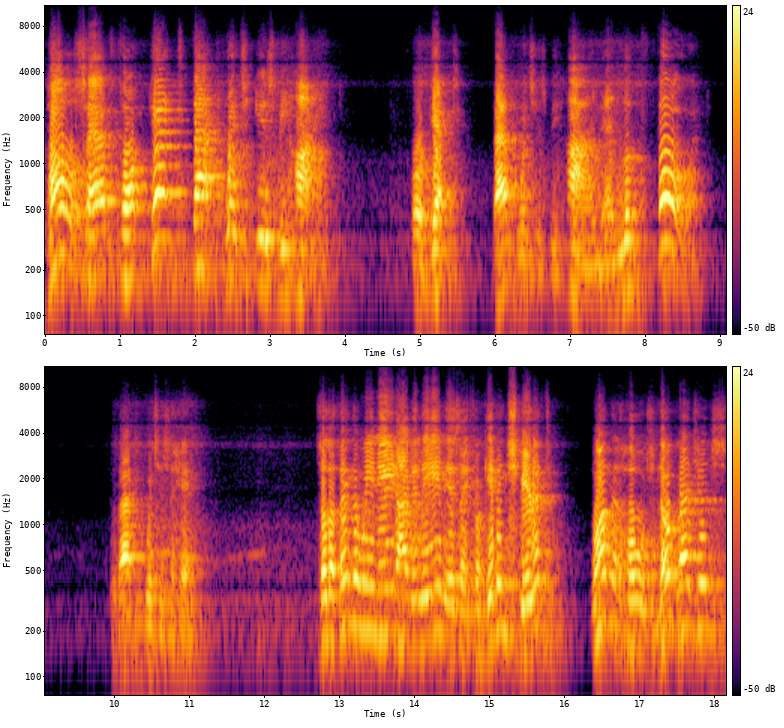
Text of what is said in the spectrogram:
Paul said, forget that which is behind. Forget that which is behind and look forward to that which is ahead. So the thing that we need, I believe, is a forgiving spirit one that holds no grudges,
